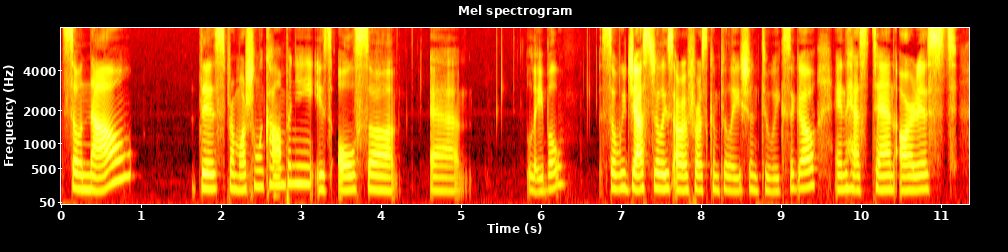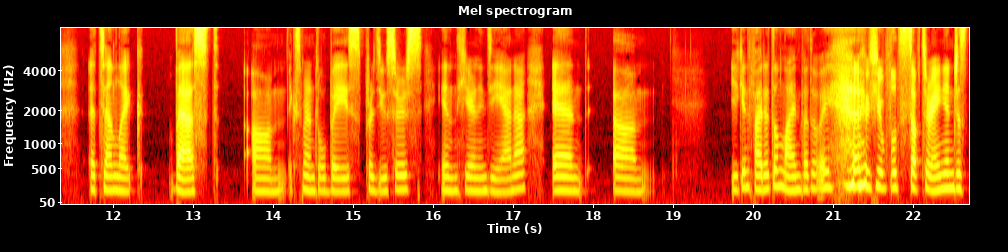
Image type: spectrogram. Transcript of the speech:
so now this promotional company is also a label. So we just released our first compilation two weeks ago, and has ten artists uh, 10 like best um, experimental bass producers in here in Indiana. And um, you can find it online by the way. If you put subterranean just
